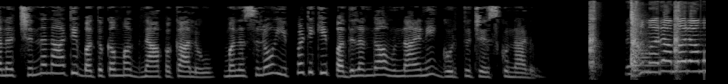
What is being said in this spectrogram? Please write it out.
తన చిన్ననాటి బతుకమ్మ జ్ఞాపకాలు మనసులో ఇప్పటికీ పదిలంగా ఉన్నాయని గుర్తు చేసుకున్నాడు. రామ రామ రామ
